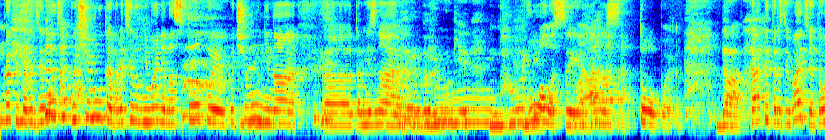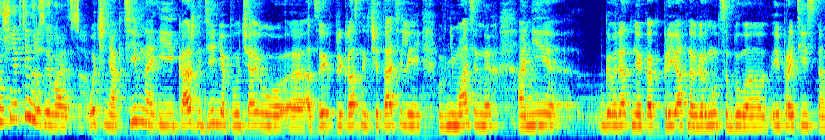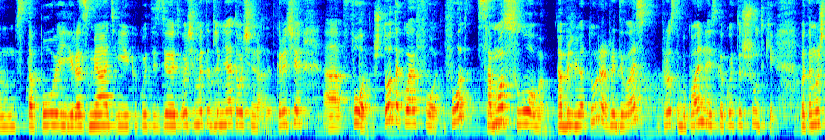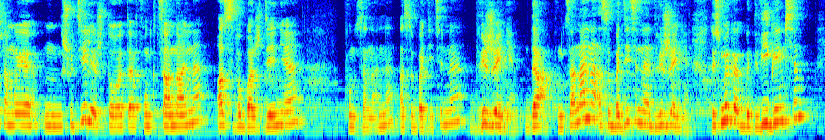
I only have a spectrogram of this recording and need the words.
Как это родилось? Почему ты обратила внимание на стопы? Почему не на, э, там, не знаю, Руки, волосы, а на стопы? Да, Как это развивается? Это очень активно развивается. очень активно, и каждый день я получаю э, от своих прекрасных читателей, внимательных, они говорят мне, как приятно вернуться было и пройтись там стопой, и размять, и какой-то сделать. В общем, это для меня это очень радует. Короче, э, ФОД. Что такое ФОД? ФОД, само слово, аббревиатура родилась просто буквально из какой-то шутки, потому что мы шутили, что это функциональное освобождение функциональное освободительное движение. Да, функционально-освободительное движение. То есть мы как бы двигаемся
